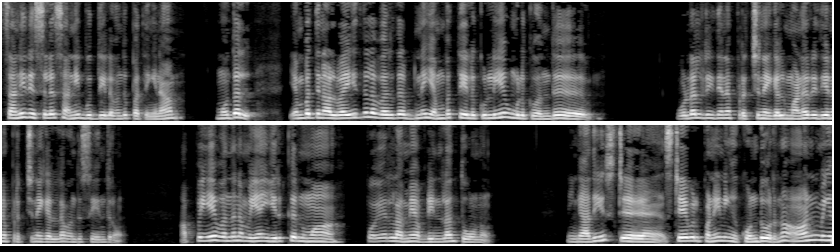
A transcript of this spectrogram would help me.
சனி திசையில் சனி புத்தியில் வந்து பார்த்தீங்கன்னா முதல் எண்பத்தி நாலு வயதில் வருது அப்படின்னா எண்பத்தேழுக்குள்ளேயே உங்களுக்கு வந்து உடல் ரீதியான பிரச்சனைகள் மன ரீதியான பிரச்சனைகள்லாம் வந்து சேர்ந்துரும். அப்போயே வந்து நம்ம ஏன் இருக்கணுமா? போயிடலாமே அப்படின்லாம் தோணும். நீங்கள் அதையும் ஸ்டே ஸ்டேபிள் பண்ணி நீங்கள் கொண்டு வரணும். ஆன்மீக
